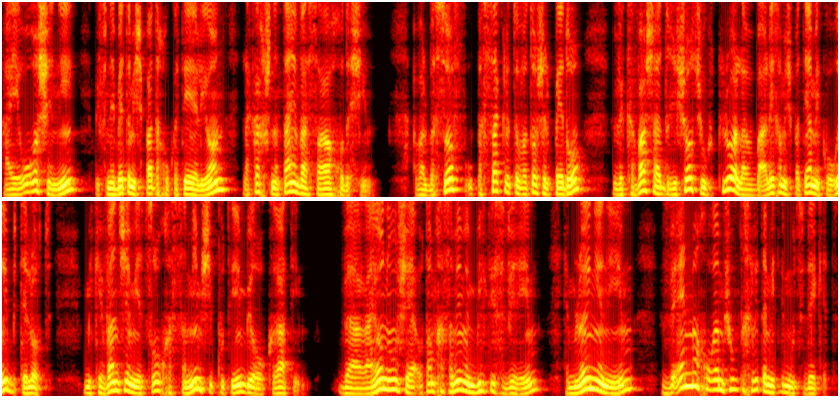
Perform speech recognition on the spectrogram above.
הערעור השני, בפני בית המשפט החוקתי העליון, לקח שנתיים ועשרה חודשים. אבל בסוף הוא פסק לטובתו של פדרו, וקבע שהדרישות שהוטלו עליו בהליך המשפטי המקורי בטלות, מכיוון שהם יצרו חסמים שיפוטיים בירוקרטיים. והרעיון הוא שאותם חסמים הם בלתי סבירים, הם לא ענייניים, ואין מאחוריהם שום תכלית אמיתית מוצדקת.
